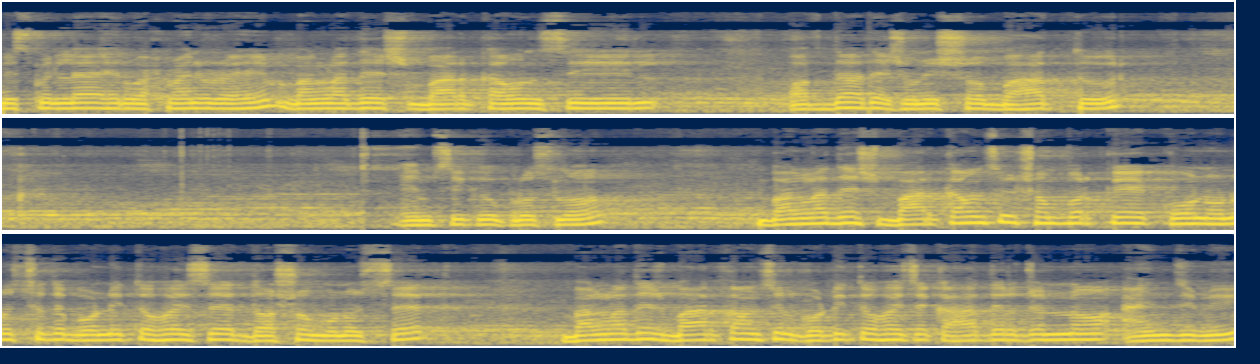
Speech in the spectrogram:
বিসমিল্লাহ রহমান রহিম বাংলাদেশ বার কাউন্সিল অধ্যাদেশ উনিশশো বাহাত্তর। এমসিকিউ প্রশ্ন, বাংলাদেশ বার কাউন্সিল সম্পর্কে কোন অনুচ্ছেদে বর্ণিত হয়েছে দশম অনুচ্ছেদ? বাংলাদেশ বার কাউন্সিল গঠিত হয়েছে কাহাদের জন্য? আইনজীবী,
